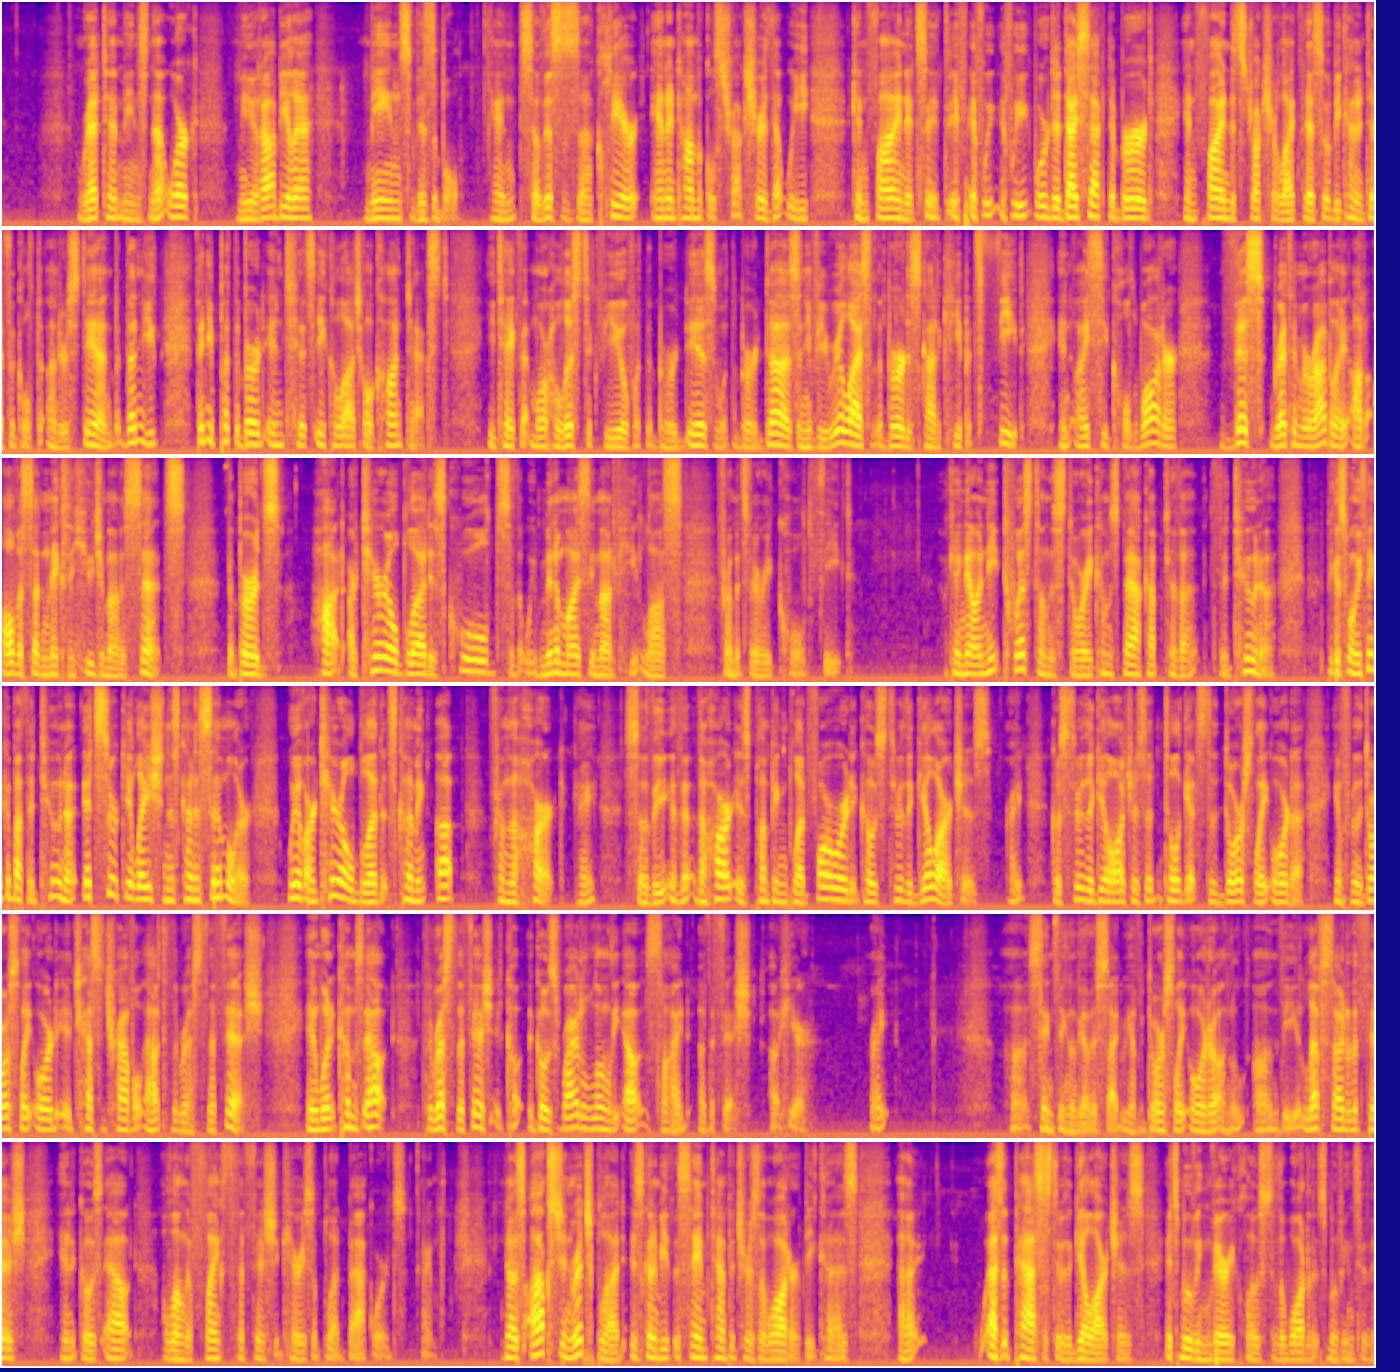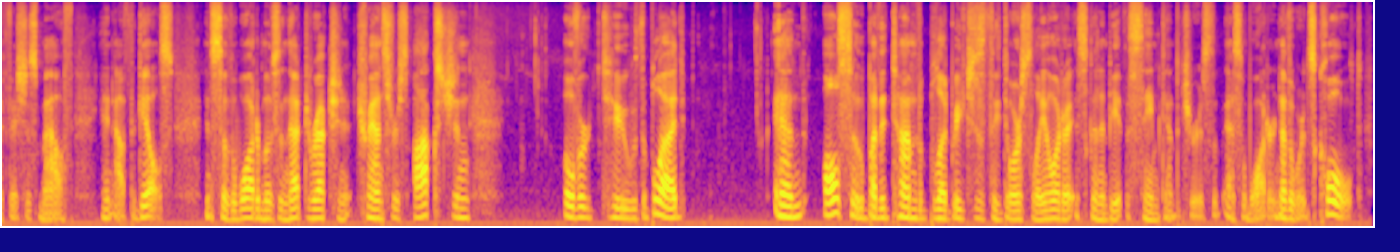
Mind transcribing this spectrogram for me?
Rete means network, mirabile means visible. And so this is a clear anatomical structure that we can find. It's it, if, if we if we were to dissect a bird and find a structure like this, it would be kind of difficult to understand. But then you then you put the bird into its ecological context. You take that more holistic view of what the bird is and what the bird does. And if you realize that the bird has got to keep its feet in icy cold water, this mirabile all of a sudden makes a huge amount of sense. The bird's hot arterial blood is cooled so that we minimize the amount of heat loss from its very cold feet. Okay, now a neat twist on the story comes back up to the, the tuna. Because when we think about the tuna, its circulation is kind of similar. We have arterial blood that's coming up from the heart. Okay, so the, the, the heart is pumping blood forward. It goes through the gill arches, right? It goes through the gill arches until it gets to the dorsal aorta, and from the dorsal aorta, it has to travel out to the rest of the fish. And when it comes out, the rest of the fish, it, it goes right along the outside of the fish out here, right? Uh, same thing on the other side. We have a dorsal aorta on the, on the left side of the fish, and it goes out along the flanks of the fish. It carries the blood backwards. Now, this oxygen-rich blood is going to be at the same temperature as the water because uh, as it passes through the gill arches, it's moving very close to the water that's moving through the fish's mouth and out the gills. And so the water moves in that direction. It transfers oxygen over to the blood. And also, by the time the blood reaches the dorsal aorta, it's going to be at the same temperature as the, as the water. In other words, cold.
